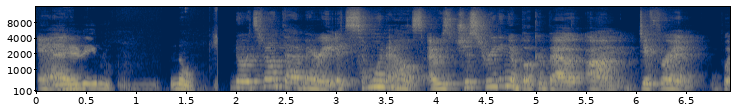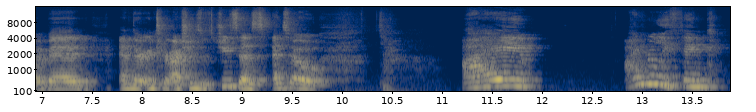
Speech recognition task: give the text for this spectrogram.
And Mary, no. No, it's not that Mary. It's someone else. I was just reading a book about um, different women and their interactions with Jesus, and so I, I really think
